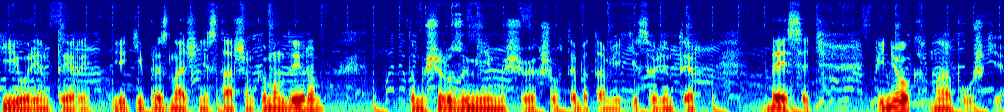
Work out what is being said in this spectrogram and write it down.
ті орієнтири, які призначені старшим командиром, тому що розуміємо, що якщо в тебе там якийсь орієнтир 10 піньок на опушці,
